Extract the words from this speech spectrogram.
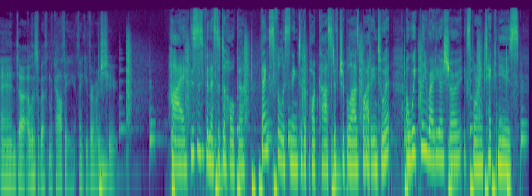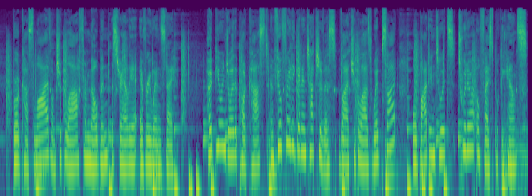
And uh, Elizabeth McCarthy, thank you very much to you. Hi, this is Vanessa Toholka. Thanks for listening to the podcast of Triple R's Byte Into It, a weekly radio show exploring tech news, broadcast live on Triple R from Melbourne, Australia, every Wednesday. Hope you enjoy the podcast and feel free to get in touch with us via Triple R's website or Byte Into It's Twitter or Facebook accounts.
